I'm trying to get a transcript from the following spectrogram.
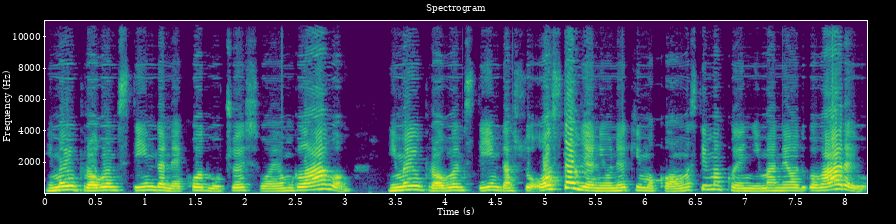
imaju problem s tim da neko odlučuje svojom glavom, imaju problem s tim da su ostavljeni u nekim okolnostima koje njima ne odgovaraju,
